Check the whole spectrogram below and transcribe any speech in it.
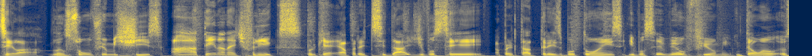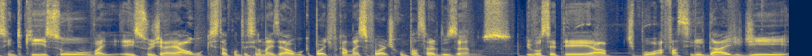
sei lá, lançou um filme X. Ah, tem na Netflix? Porque é a praticidade de você apertar três botões e você ver o filme. Então eu, eu, sinto que isso vai. Isso já é algo que está acontecendo, mas é algo que pode ficar mais forte com o passar dos anos. De você ter a, tipo, a facilidade de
